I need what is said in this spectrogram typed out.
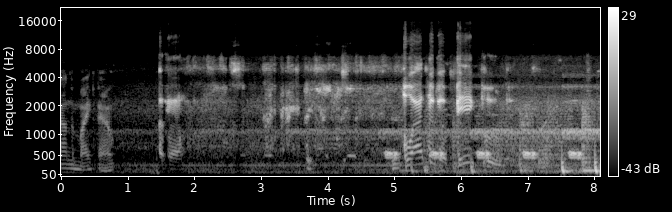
You're on the mic now. Okay. Boy, I took a big poop.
